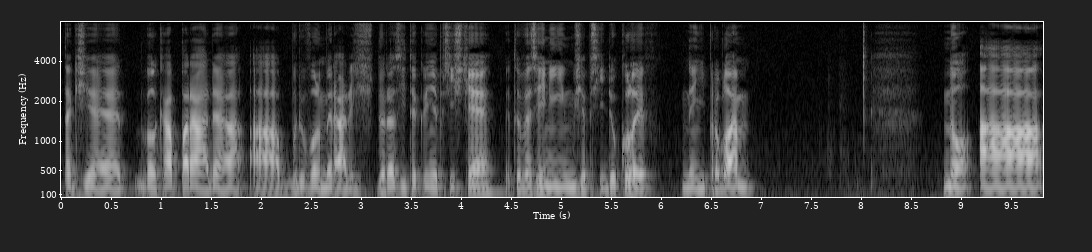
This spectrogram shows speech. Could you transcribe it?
takže velká paráda a budu velmi rád, když dorazíte klidně příště. Je to veřejný, může přijít dokoliv, není problém. No a,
